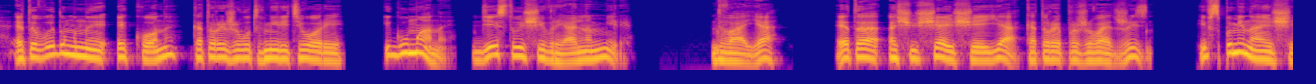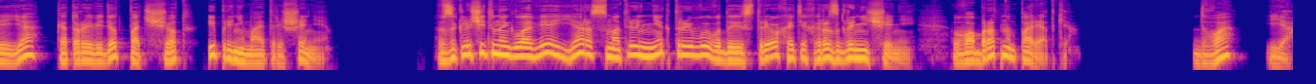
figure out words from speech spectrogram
— это выдуманные эконы, которые живут в мире теории, и гуманы, действующие в реальном мире. Два «я» — это ощущающее «я», которое проживает жизнь, и вспоминающее «я», которое ведет подсчет и принимает решения. В заключительной главе я рассмотрю некоторые выводы из трех этих разграничений в обратном порядке. Два «я».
